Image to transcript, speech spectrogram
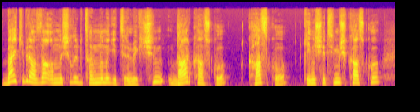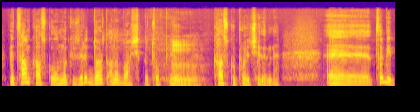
belki biraz daha anlaşılır bir tanımlama getirmek için dar kasko, kasko, genişletilmiş kasko ve tam kasko olmak üzere dört ana başlıkla topluyor hmm. kasko poliçelerini. Ee, tabii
